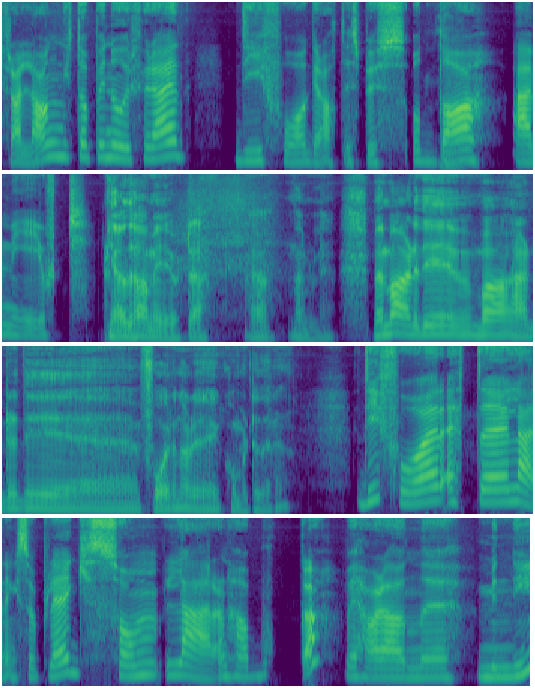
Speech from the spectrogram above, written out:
fra langt opp i Nordfjordeid, de får gratis buss. Og da er mye gjort. Ja, det har mye gjort, ja. Ja, nemlig. Men hva er det de, hva er det de øh, får når de kommer til dere? De får et eh, læringsopplegg som læreren har booka. Vi har da en eh, meny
